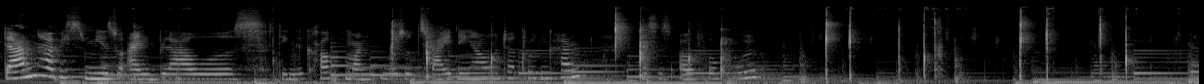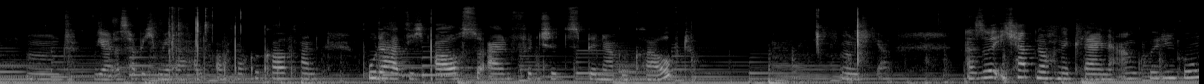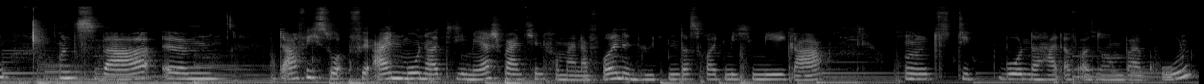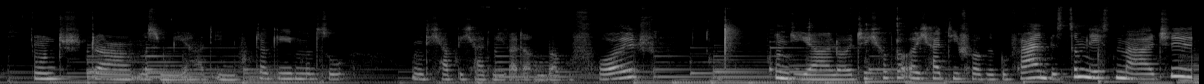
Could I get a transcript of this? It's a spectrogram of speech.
Dann habe ich mir so ein blaues Ding gekauft, wo man nur so zwei Dinger runterdrücken kann. Das ist auch voll cool. Und ja, das habe ich mir da halt auch noch gekauft. Mein Bruder hat sich auch so einen Fidget Spinner gekauft. Also ich habe noch eine kleine Ankündigung. Und zwar ähm, darf ich so für einen Monat die Meerschweinchen von meiner Freundin hüten. Das freut mich mega. Und die wohnen da halt auf unserem Balkon. Und da müssen wir halt ihnen Futter geben und so. Und ich habe mich halt mega darüber gefreut. Und ja, Leute, ich hoffe, euch hat die Folge gefallen. Bis zum nächsten Mal. Tschüss.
